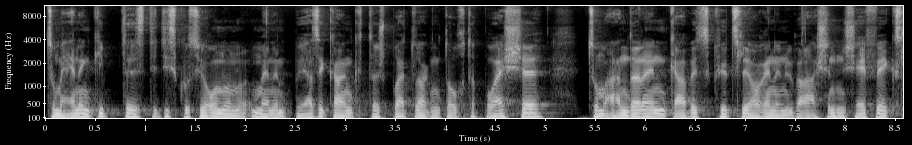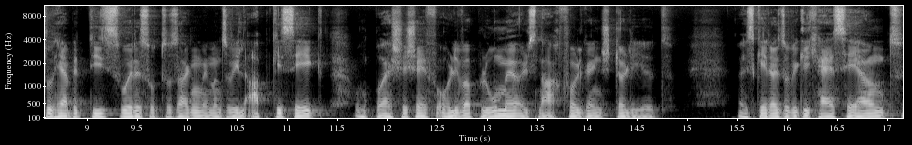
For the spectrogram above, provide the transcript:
Zum einen gibt es die Diskussion um einen Börsegang der Sportwagentochter Porsche. Zum anderen gab es kürzlich auch einen überraschenden Chefwechsel. Herbert Diess wurde sozusagen, wenn man so will, abgesägt und Porsche-Chef Oliver Blume als Nachfolger installiert. Es geht also wirklich heiß her und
